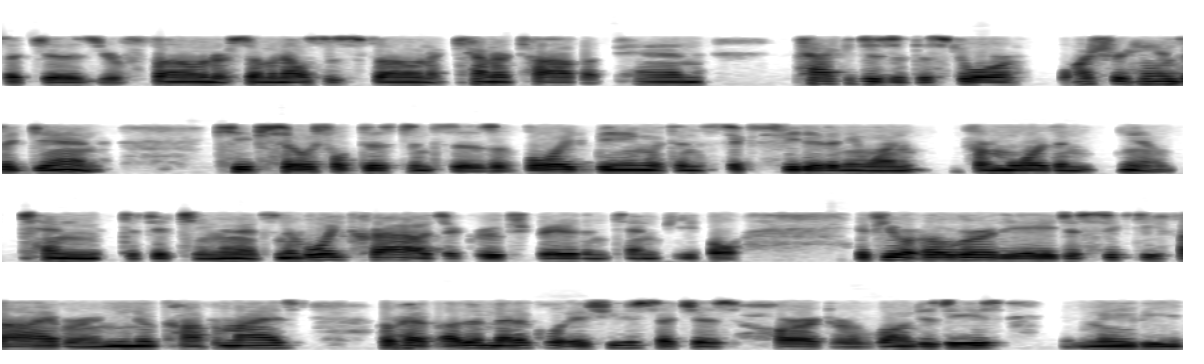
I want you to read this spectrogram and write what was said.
such as your phone or someone else's phone, a countertop, a pen, packages at the store, wash your hands again. Keep social distances. Avoid being within six feet of anyone for more than you know 10 to 15 minutes, and avoid crowds or groups greater than 10 people. If you are over the age of 65 or immunocompromised, or have other medical issues such as heart or lung disease, it may be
